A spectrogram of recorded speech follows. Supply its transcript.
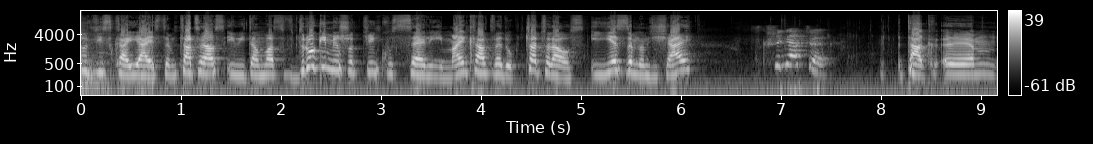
ludziska, ja jestem Chatraus i witam was w drugim już odcinku serii Minecraft według Chatraus i jest ze mną dzisiaj, Skrzyniaczek! tak, ym,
